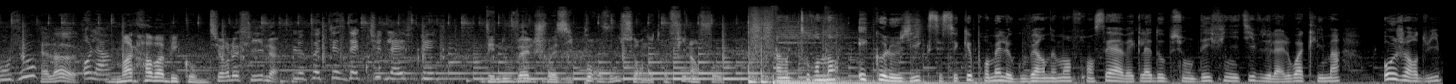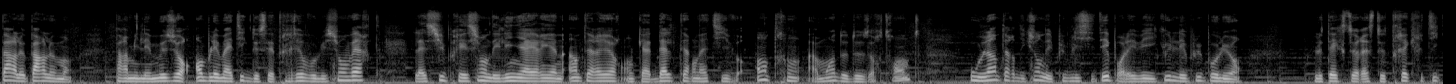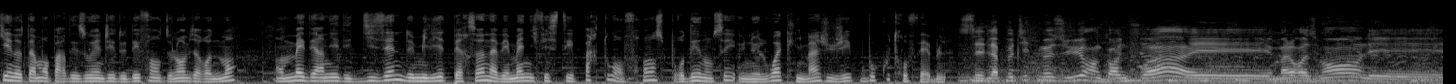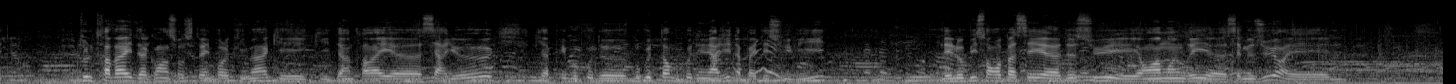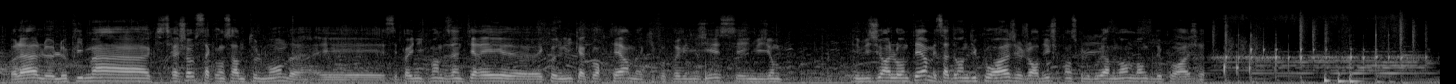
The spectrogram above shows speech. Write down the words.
Bonjour. Hello. Hola. Marhaba bikoum. Sur le fil, Le podcast d'actu de l'AFP. des nouvelles choisies pour vous sur notre fil info. Un tournant écologique, c'est ce que promet le gouvernement français avec l'adoption définitive de la loi climat aujourd'hui par le Parlement. Parmi les mesures emblématiques de cette révolution verte, la suppression des lignes aériennes intérieures en cas d'alternative en train à moins de 2h30 ou l'interdiction des publicités pour les véhicules les plus polluants. Le texte reste très critiqué, notamment par des ONG de défense de l'environnement. En mai dernier, des dizaines de milliers de personnes avaient manifesté partout en France pour dénoncer une loi climat jugée beaucoup trop faible. C'est de la petite mesure, encore une fois, et malheureusement, tout le travail de la Convention citoyenne pour le climat, qui, était un travail euh, sérieux, qui, a pris beaucoup de, temps, beaucoup d'énergie, n'a pas été suivi. Les lobbies sont repassés euh, dessus et ont amoindri euh, ces mesures. Voilà, le, climat qui se réchauffe, ça concerne tout le monde. Et c'est pas uniquement des intérêts euh, économiques à court terme qu'il faut privilégier, c'est une vision, une vision à long terme et ça demande du courage. Et aujourd'hui, je pense que le gouvernement manque de courage.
